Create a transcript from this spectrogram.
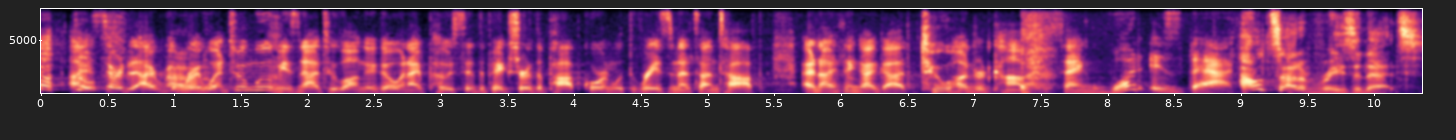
I started, I remember I I, went to a movies not too long ago and I posted the picture of the popcorn with the Raisinets on top. And I think I got 200 comments saying, what is that? Outside of Raisinets,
